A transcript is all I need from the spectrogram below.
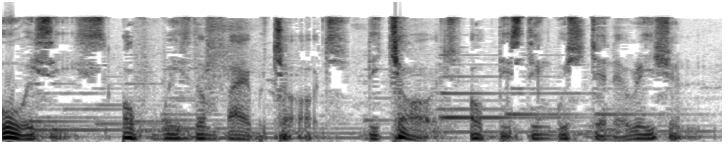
oasis of Wisdom Bible Church, the church of distinguished generation.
